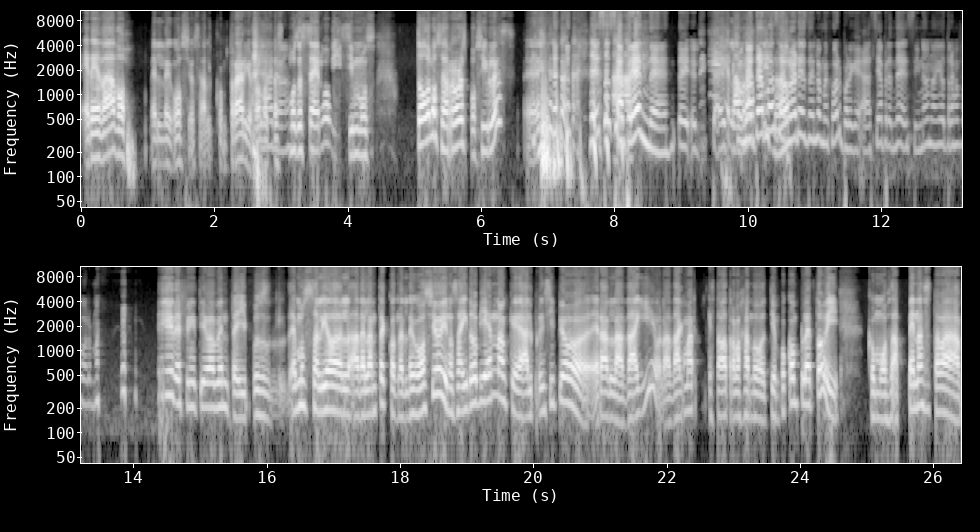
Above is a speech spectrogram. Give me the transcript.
heredado el negocio, o sea, al contrario, ¿no? Lo empezamos de cero, hicimos todos los errores posibles. Eh. Eso se aprende. Cometer los errores es lo mejor, porque así aprendes, si no, no hay otra forma. Sí, definitivamente. Y pues hemos salido adelante con el negocio y nos ha ido bien, aunque al principio era la Daggy o la Dagmar que estaba trabajando tiempo completo y como apenas estaba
